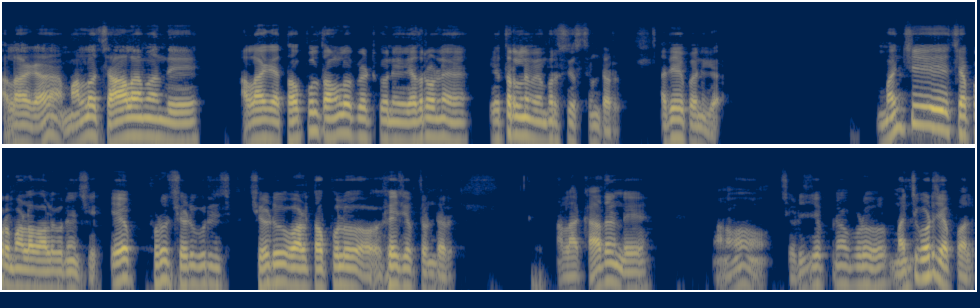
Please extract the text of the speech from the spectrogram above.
అలాగా మనలో చాలామంది అలాగే తప్పులు తమలో పెట్టుకొని ఎదురోళ్ళని ఇతరులని విమర్శిస్తుంటారు. అదే పనిగా. మంచి చెప్పరు మళ్ళీ వాళ్ళ గురించి. ఎప్పుడు చెడు గురించి చెడు, వాళ్ళ తప్పులు అవే చెప్తుంటారు. అలా కాదండి. మనం చెడు చెప్పినప్పుడు మంచి కూడా చెప్పాలి.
